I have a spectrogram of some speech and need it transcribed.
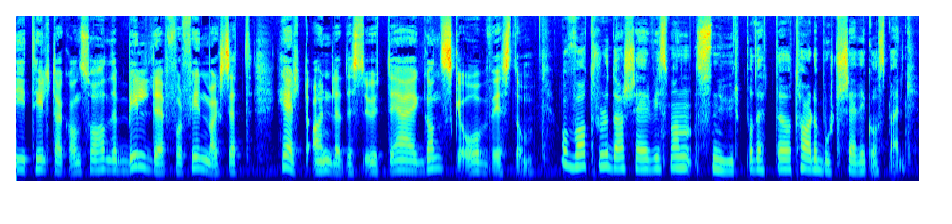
de, tiltakene, så hadde bildet for Finnmark sett helt annerledes ut. Det er jeg ganske overbevist om. Og hva tror du da skjer hvis man snur på dette og tar det bort, Skjevik Aasberg?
